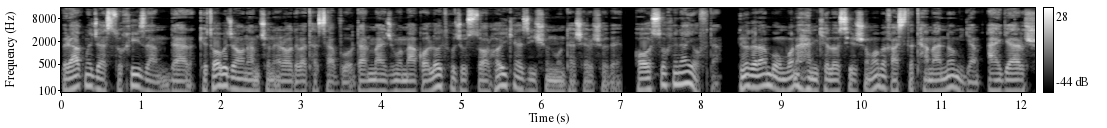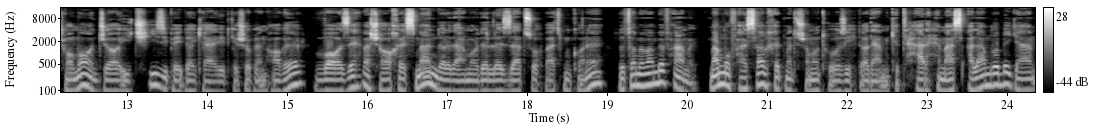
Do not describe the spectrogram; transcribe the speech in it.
به رغم جست و خیزم در کتاب جهان همچون اراده و تصور در مجموع مقالات و جستارهایی که از ایشون منتشر شده پاسخی نیافتم. اینو دارم به عنوان همکلاسی شما به قصد تمنا میگم. اگر شما جایی چیزی پیدا کردید که شوپنهاور واضح و شاخصمند داره در مورد لذت صحبت می‌کنه لطفا به من بفرمایید. من مفصل خدمت شما توضیح دادم که طرح مسئلم رو بگم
